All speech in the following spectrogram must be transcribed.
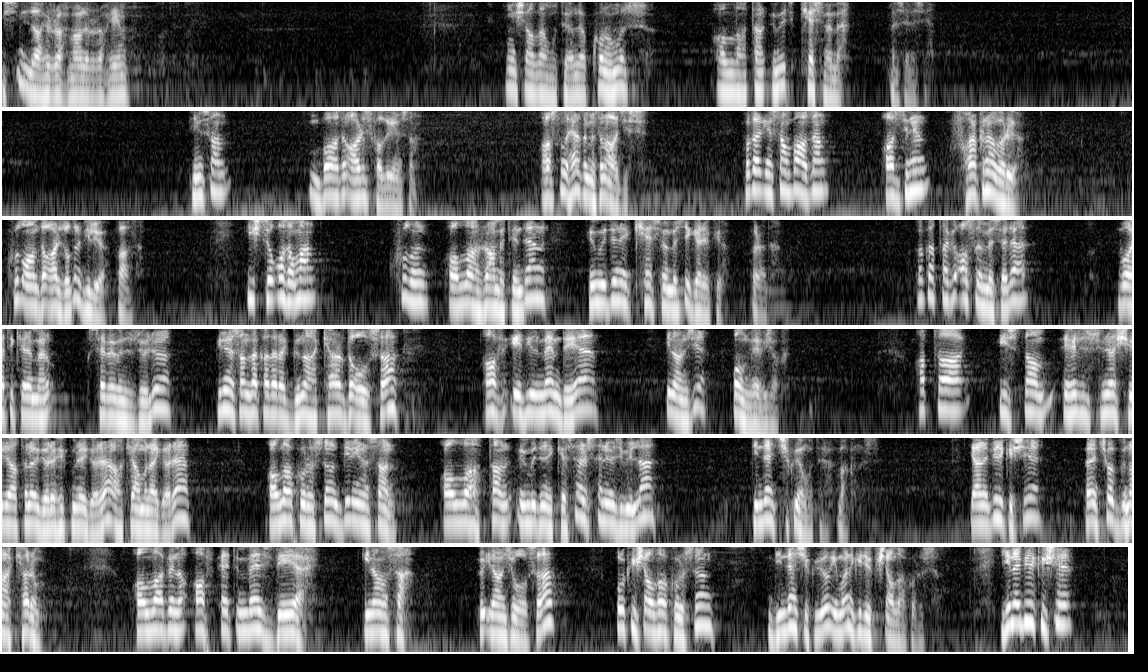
Bismillahirrahmanirrahim. İnşallah muhtemelen konumuz Allah'tan ümit kesmeme meselesi. İnsan bazen aciz kalıyor insan. Aslında her zaman insan aciz. Fakat insan bazen aczinin farkına varıyor. Kul anda aciz olduğunu biliyor bazen. İşte o zaman kulun Allah rahmetinden ümidini kesmemesi gerekiyor burada. Fakat tabi asıl mesele bu ayet-i kerimenin sebebin üzülü bir insan ne kadar günahkar da olsa af edilmem diye inancı olmayacak. Hatta İslam ehli sünnet şeriatına göre, hükmüne göre, ahkamına göre Allah korusun bir insan Allah'tan ümidini keserse billah dinden çıkıyor muhtemelen. Bakınız. Yani bir kişi ben çok günahkarım. Allah beni affetmez diye inansa, ve inancı olsa o kişi Allah korusun dinden çıkıyor, imanı gidiyor kişi Allah korusun. Yine bir kişi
